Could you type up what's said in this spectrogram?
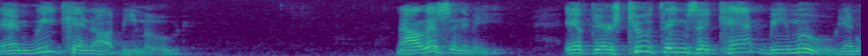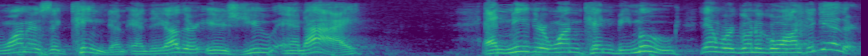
and we cannot be moved. Now, listen to me. If there's two things that can't be moved, and one is a kingdom, and the other is you and I, and neither one can be moved, then we're going to go on together.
